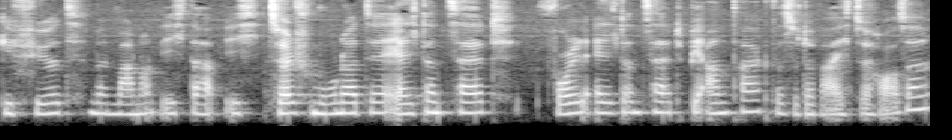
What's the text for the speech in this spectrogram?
geführt, mein Mann und ich. Da habe ich zwölf Monate Elternzeit, Vollelternzeit beantragt. Also da war ich zu Hause.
